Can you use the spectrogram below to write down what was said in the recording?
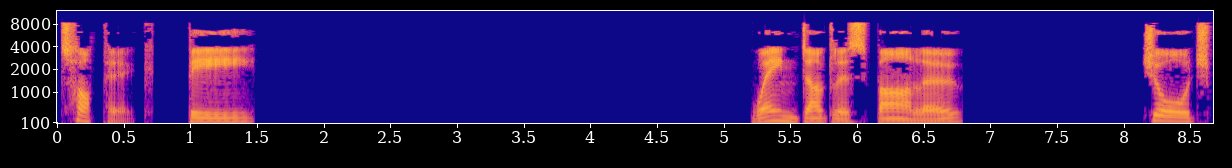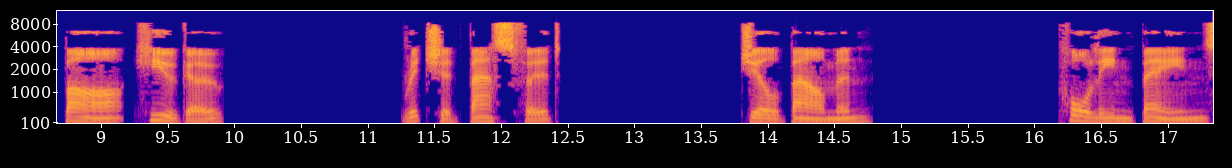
Topic B Wayne Douglas Barlow George Barr Hugo Richard Basford Jill Bauman Pauline Baynes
